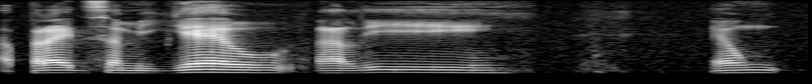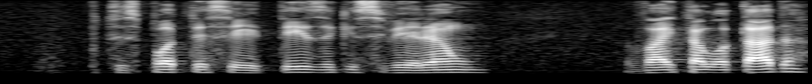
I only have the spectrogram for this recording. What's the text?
A praia de São Miguel ali é um vocês podem ter certeza que esse verão vai estar lotada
